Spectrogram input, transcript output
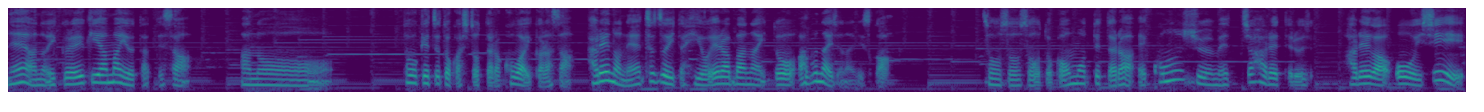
ね、あの、いくら雪山言うたってさ、あのー、凍結とかしとったら怖いからさ、晴れのね、続いた日を選ばないと危ないじゃないですか。そうそうそうとか思ってたら、え、今週めっちゃ晴れてる、晴れが多いし、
